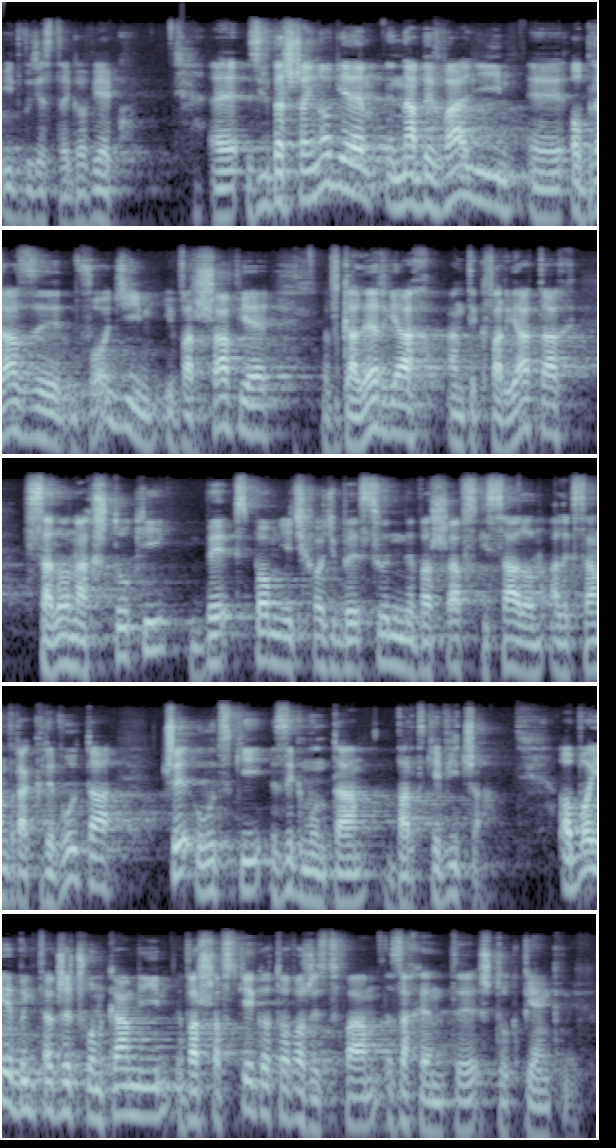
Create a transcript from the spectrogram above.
i XX wieku. E, Zilbersteinowie nabywali e, obrazy w Łodzi i Warszawie, w galeriach, antykwariatach, salonach sztuki, by wspomnieć choćby słynny warszawski salon Aleksandra Krywulta czy łódzki Zygmunta Bartkiewicza. Oboje byli także członkami Warszawskiego Towarzystwa Zachęty Sztuk Pięknych.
